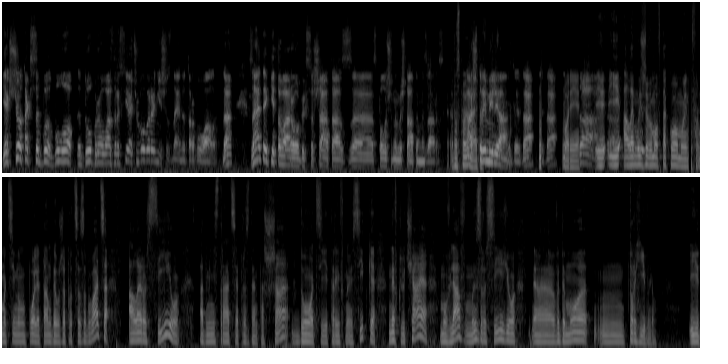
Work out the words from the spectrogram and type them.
якщо так все було добре у вас з Росією, чого ви раніше з нею не торгували? Да? Знаєте, який товарообіг США та з е, Сполученими Штатами зараз? Аж Розповідайте. 3 мільярди. Да? Да? історії. Да, І, да. і, але ми живемо в такому інформаційному полі, там, де вже про це забувається. Але Росію адміністрація президента США до цієї тарифної сітки не включає. Мовляв, ми з Росією е, ведемо торгівлю. І е,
